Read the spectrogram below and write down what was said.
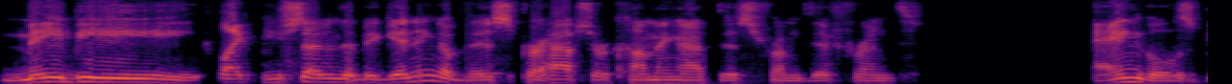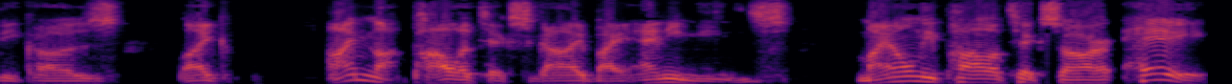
maybe, like you said in the beginning of this, perhaps we're coming at this from different angles because, like, I'm not politics guy by any means. My only politics are, hey,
